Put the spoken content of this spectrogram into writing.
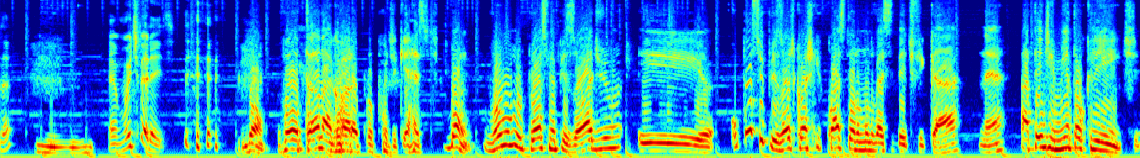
Né? é muito diferente. Bom, voltando agora pro podcast. Bom, vamos pro próximo episódio. E o próximo episódio que eu acho que quase todo mundo vai se identificar, né? Atendimento ao cliente.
